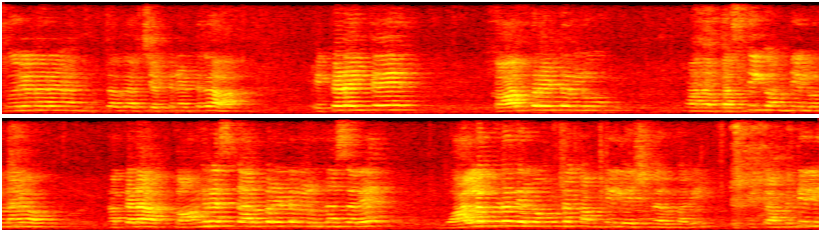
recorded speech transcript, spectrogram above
సూర్యనారాయణ గుప్తా గారు చెప్పినట్టుగా ఎక్కడైతే కార్పొరేటర్లు మన బస్తీ కమిటీలు ఉన్నాయో అక్కడ కాంగ్రెస్ కార్పొరేటర్లు ఉన్నా సరే వాళ్ళకు కూడా తెలియకుండా కమిటీలు వేసినారు మరి. ఈ కమిటీలు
